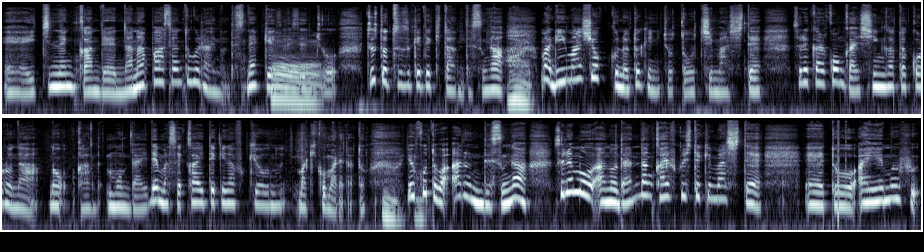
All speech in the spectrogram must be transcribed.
えー、1年間で7%ぐらいのですね経済成長をずっと続けてきたんですが、はい。まあ、リーマンショックの時にちょっと落ちましてそれから今回新型コロナのか問題で、まあ、世界的な不況に巻き込まれたということはあるんですがそれもあのだんだん回復してきまして、えー、と IMF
